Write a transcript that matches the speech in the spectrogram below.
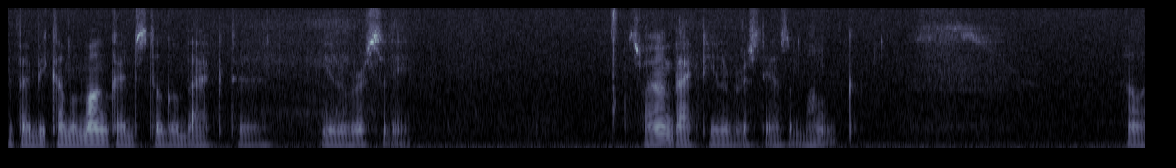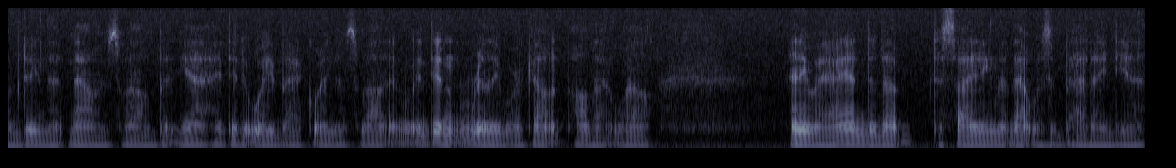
if I become a monk, I'd still go back to university. So I went back to university as a monk. Oh, I'm doing that now as well, but yeah, I did it way back when as well. It, it didn't really work out all that well. Anyway, I ended up deciding that that was a bad idea.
